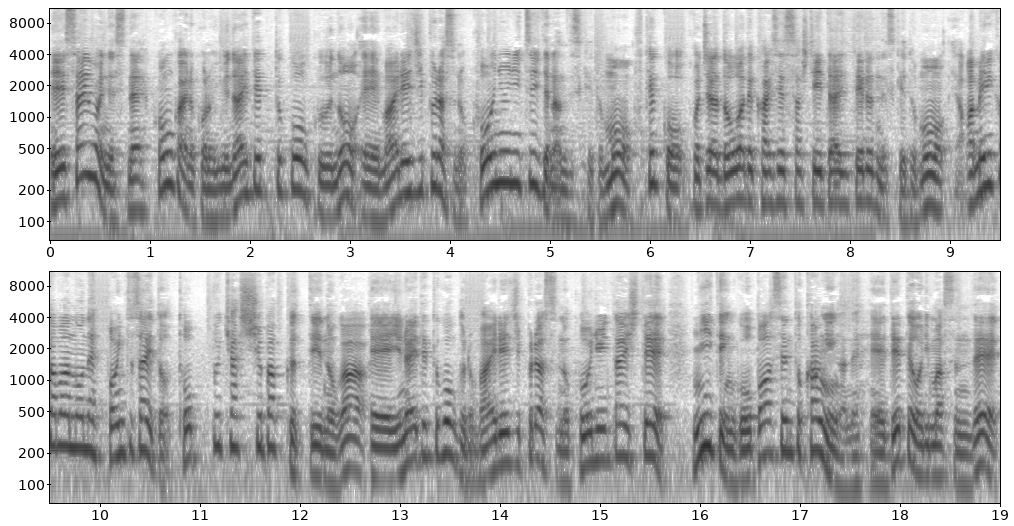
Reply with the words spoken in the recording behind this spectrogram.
えー、最後にですね、今回のこのユナイテッド航空の、えー、マイレージプラスの購入についてなんですけども、結構こちら動画で解説させていただいてるんですけども、アメリカ版のね、ポイントサイト、トップキャッシュバックっていうのが、えー、ユナイテッド航空のマイレージプラスの購入に対して2.5%還元がね、え出ておりますんで、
